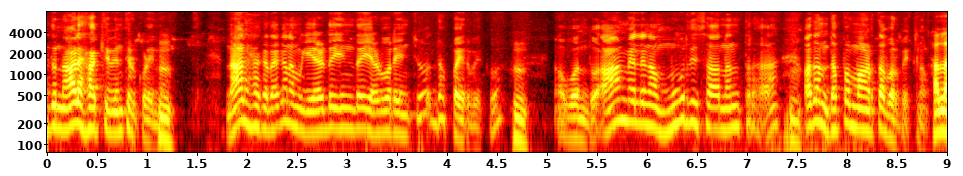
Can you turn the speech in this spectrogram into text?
ಇದು ನಾಳೆ ಹಾಕಿವಿ ಅಂತ ತಿಳ್ಕೊಳ್ಳಿ ನಾಳೆ ಹಾಕಿದಾಗ ನಮಗೆ ಎರಡರಿಂದ ಎರಡೂವರೆ ಇಂಚು ದಪ್ಪ ಇರಬೇಕು. ಒಂದು. ಆಮೇಲೆ ನಾವು ಮೂರು ದಿವಸ ನಂತರ ಅದನ್ನ ದಪ್ಪ ಮಾಡ್ತಾ ಬರ್ಬೇಕು ನಾವು. ಅಲ್ಲ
